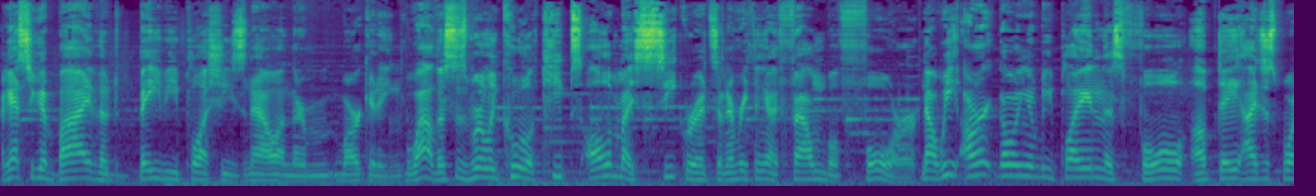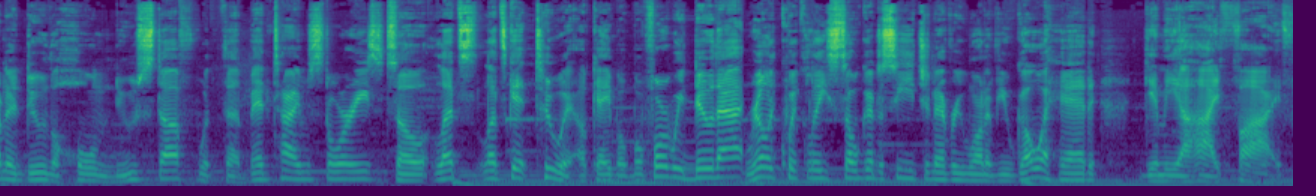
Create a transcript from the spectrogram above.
I guess you can buy the baby plushies now on their marketing. Wow, this is really cool. It keeps all of my secrets and everything I found before. Now, we aren't going to be playing this full update. I just want to do the whole new stuff with the bedtime stories. So let's let's get to it, okay? But before we do that, really quickly, so good to see each and every one of you. Go ahead, give me a high five.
